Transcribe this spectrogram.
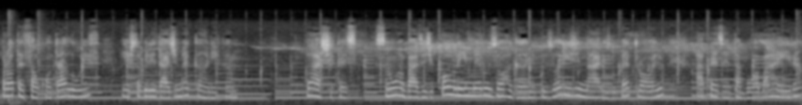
proteção contra a luz e estabilidade mecânica. Plásticas são a base de polímeros orgânicos originários do petróleo apresenta boa barreira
